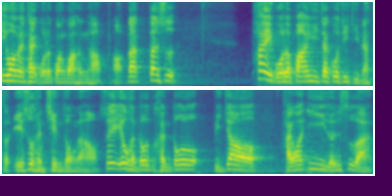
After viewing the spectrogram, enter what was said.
一方面，泰国的观光很好，好，那但是泰国的巴育在过去几年这也是很轻松的哈，所以有很多很多比较台湾异议人士啊，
